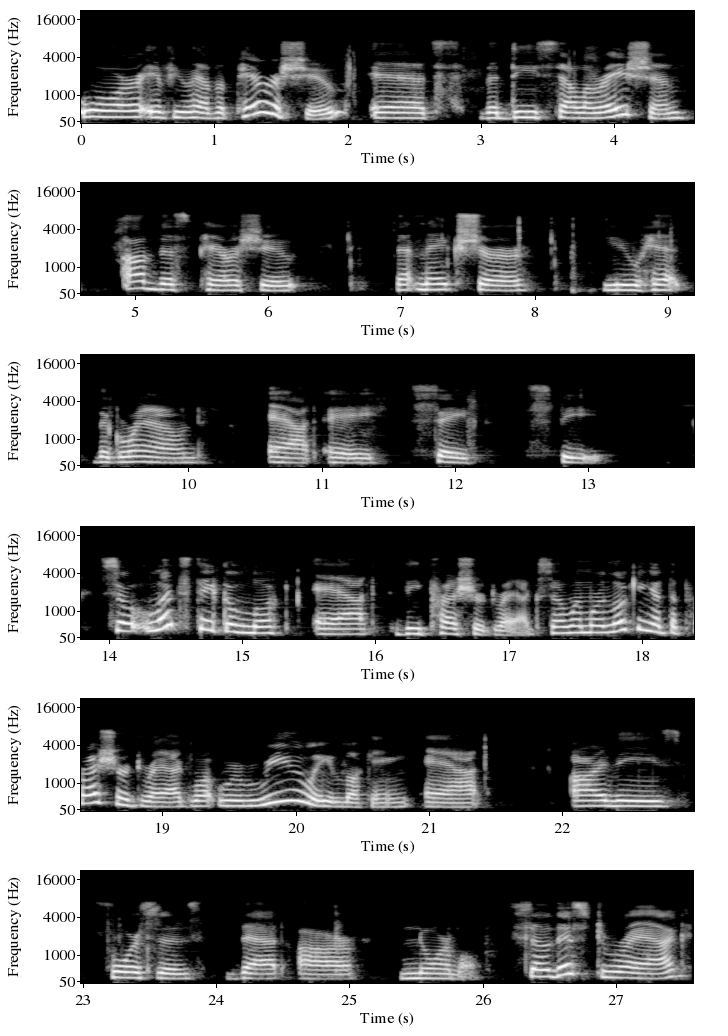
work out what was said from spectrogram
Or if you have a parachute, it's the deceleration of this parachute that makes sure you hit the ground at a safe speed. So let's take a look at the pressure drag. So when we're looking at the pressure drag, what we're really looking at are these forces that are normal. So this drag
